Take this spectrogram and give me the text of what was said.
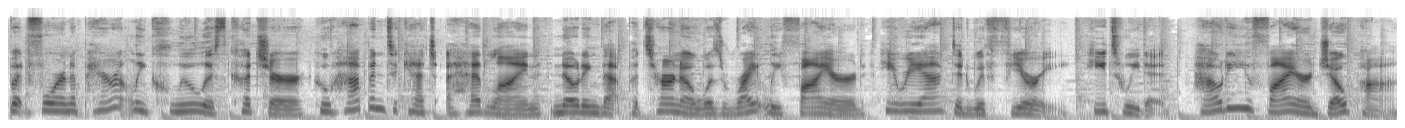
But for an apparently clueless Kutcher, who happened to catch a headline noting that Paterno was rightly fired, he reacted with fury. He tweeted, How do you fire Joe Pa?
